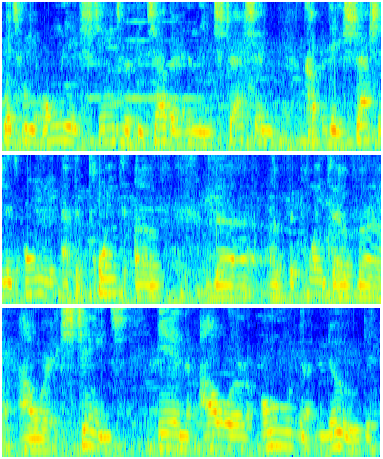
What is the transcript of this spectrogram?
which we only exchange with each other, and the extraction, the extraction is only at the point of the of the point of uh, our exchange in our own node,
